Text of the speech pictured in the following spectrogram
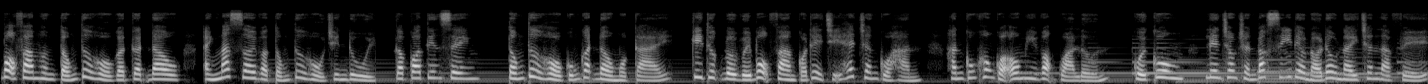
Bộ phàm hứng Tống Tử Hồ gật gật đầu, ánh mắt rơi vào Tống Tử Hồ trên đùi, gặp qua tiên sinh. Tống Tử Hồ cũng gật đầu một cái, kỳ thực đối với bộ phàm có thể trị hết chân của hắn, hắn cũng không có ôm hy vọng quá lớn. Cuối cùng, liền trong trấn bác sĩ đều nói đầu này chân là phế,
